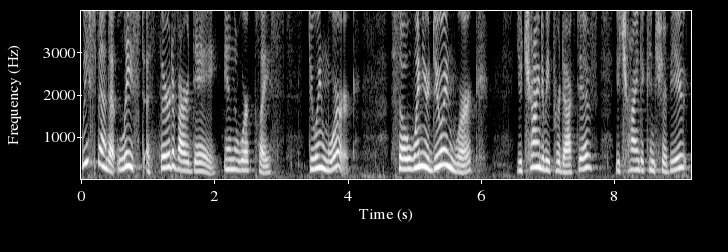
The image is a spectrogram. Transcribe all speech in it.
We spend at least a third of our day in the workplace doing work. So, when you're doing work, you're trying to be productive, you're trying to contribute,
